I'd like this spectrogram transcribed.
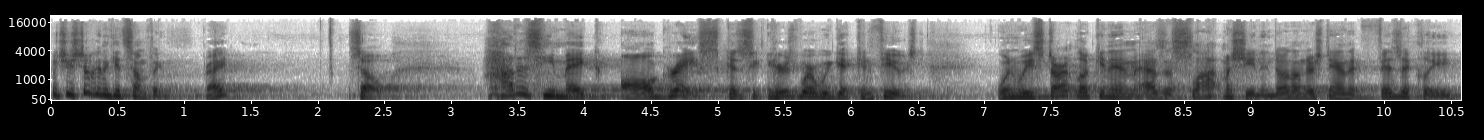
But you're still going to get something, right? So, how does he make all grace? Because here's where we get confused. When we start looking at him as a slot machine and don't understand it physically,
